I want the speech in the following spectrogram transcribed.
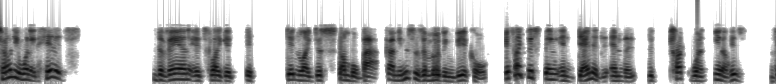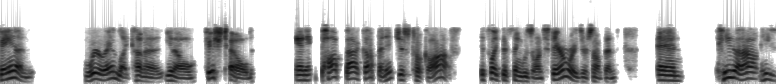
Tony when it hit its the van. It's like it it didn't like just stumble back. I mean, this is a moving vehicle. It's like this thing indented and the, the truck went, you know, his van rear end like kind of, you know, fishtailed and it popped back up and it just took off. It's like this thing was on steroids or something. And he got out and he's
